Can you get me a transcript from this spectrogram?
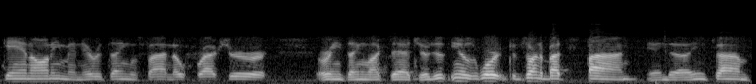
scan on him, and everything was fine, no fracture or or anything like that. You know, just you know, was concerned about the spine, and uh, anytime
